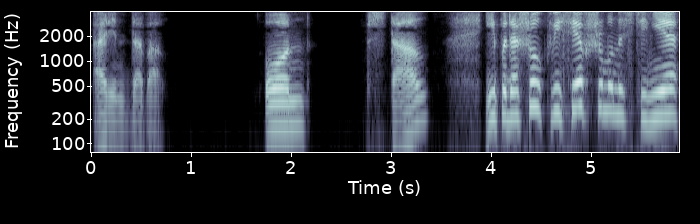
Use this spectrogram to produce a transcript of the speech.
арендовал. Он встал и подошел к висевшему на стене,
